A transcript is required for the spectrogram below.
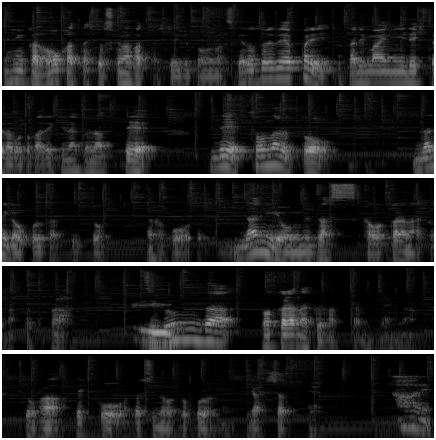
変化の多かった人、少なかった人いると思いますけど、それでやっぱり当たり前にできてたことができなくなって、で、そうなると、何が起こるかっていうと、なんかこう、何を目指すかわからなくなったとか、自分がわからなくなったみたいな人が結構私のところにいらっしゃって、はい。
